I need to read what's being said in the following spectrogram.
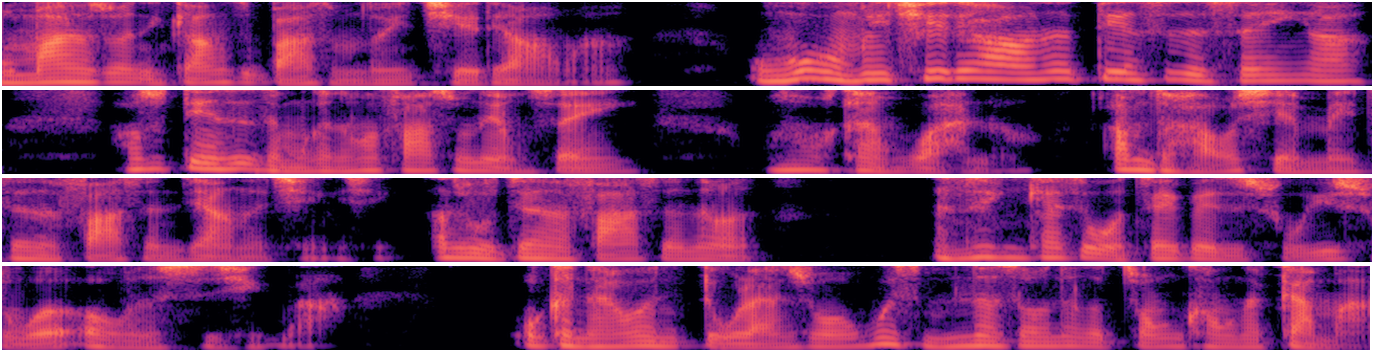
我妈就说：“你刚刚是把什么东西切掉吗？”我我没切掉啊，那电视的声音啊。她说：“电视怎么可能会发出那种声音？”我说：“我看完了，他们都好险没真的发生这样的情形。那如果真的发生了，那这应该是我这辈子数一数二呕的事情吧？我可能还会很赌烂说，为什么那时候那个中空在干嘛？”，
